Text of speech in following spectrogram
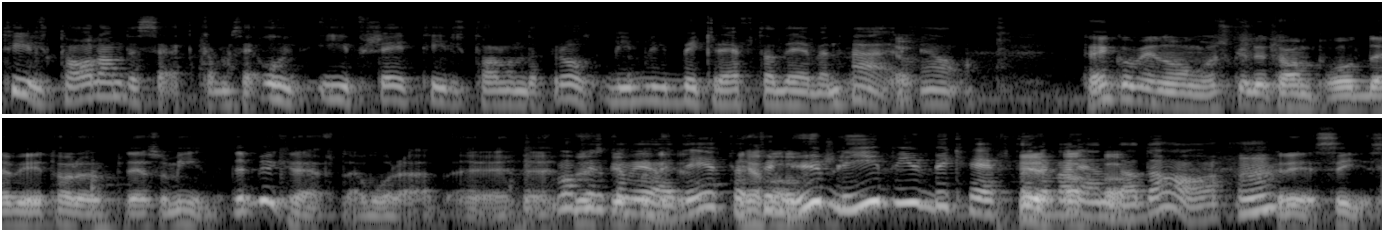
tilltalande sätt kan man säga. Och i och för sig tilltalande för oss. Vi blir bekräftade även här. Ja. Tänk om vi någon gång skulle ta en podd där vi tar upp det som inte bekräftar våra... Eh, Varför ska vi göra det? För, Ja, för nu blir vi ju bekräftade Ja. varenda dag. Precis.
